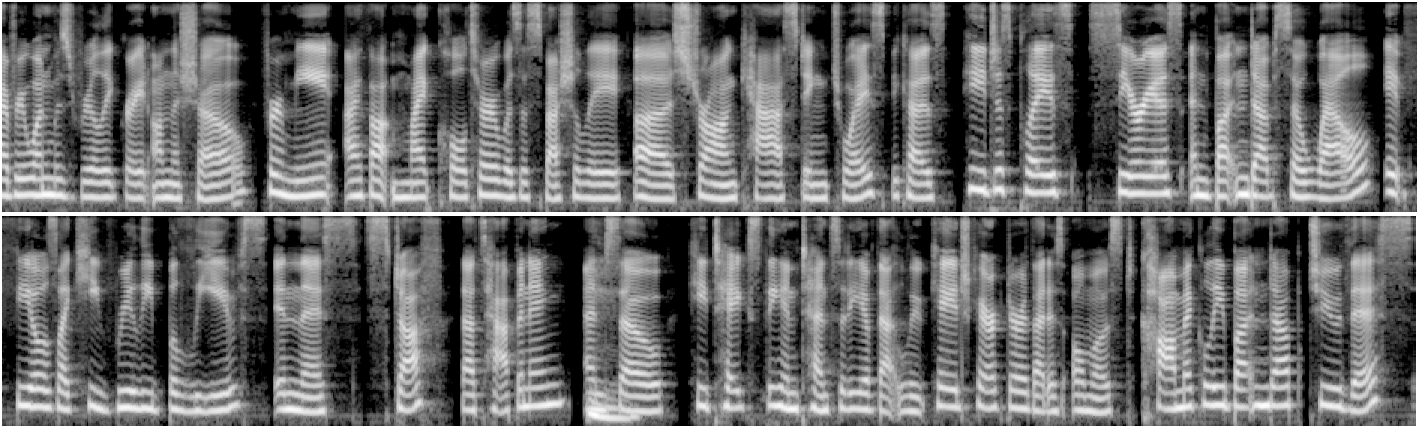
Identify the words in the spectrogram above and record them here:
Everyone was really great on the show. For me, I thought Mike Colter was especially a strong casting choice because he just plays serious and buttoned up so well. It feels like he really believes in this stuff that's happening. And hmm. so he takes the intensity of that Luke Cage character that is almost comically buttoned up to this,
